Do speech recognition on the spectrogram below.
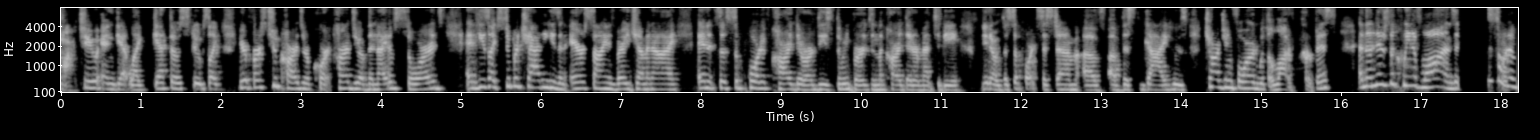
talk to and get like get those scoops. Like your first two cards are court cards. You have the Knight of Swords, and he's like super chatty. He's an air sign. He's very Gemini, and it's a supportive card. There are these three birds in the card that are meant to be, you know, the support system of of this guy who's charging forward with a lot of purpose. And then there's the Queen of Wands. Sort of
